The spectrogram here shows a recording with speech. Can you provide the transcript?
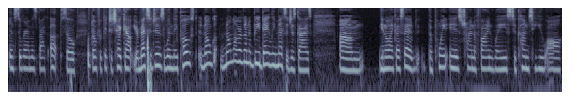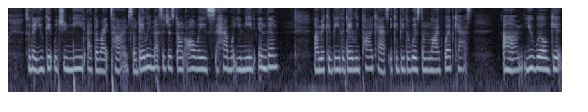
Instagram is back up, so don't forget to check out your messages when they post. No, no longer to be daily messages, guys. Um, you know, like I said, the point is trying to find ways to come to you all so that you get what you need at the right time. So daily messages don't always have what you need in them. Um, it could be the daily podcast. It could be the Wisdom Live webcast. Um, you will get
